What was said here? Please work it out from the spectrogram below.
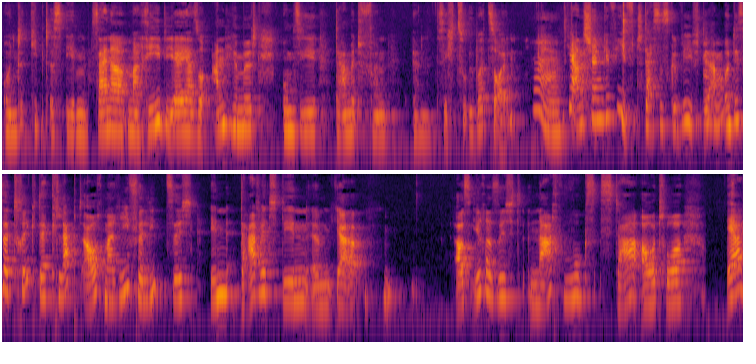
und gibt es eben seiner Marie, die er ja so anhimmelt, um sie damit von ähm, sich zu überzeugen. Hm, ja. Ganz schön gewieft. Das ist gewieft, mhm. ja. Und dieser Trick, der klappt auch. Marie verliebt sich in David, den ähm, ja aus ihrer Sicht Nachwuchs-Star-Autor. Er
